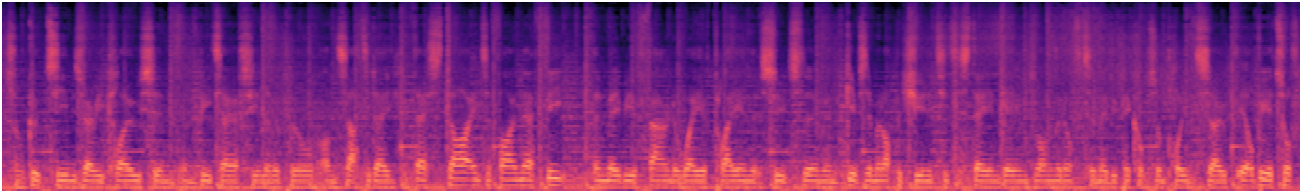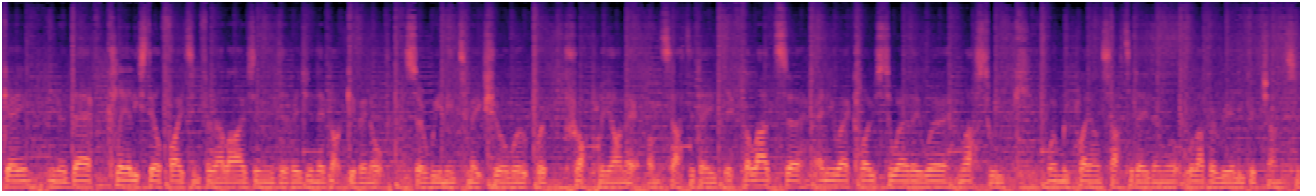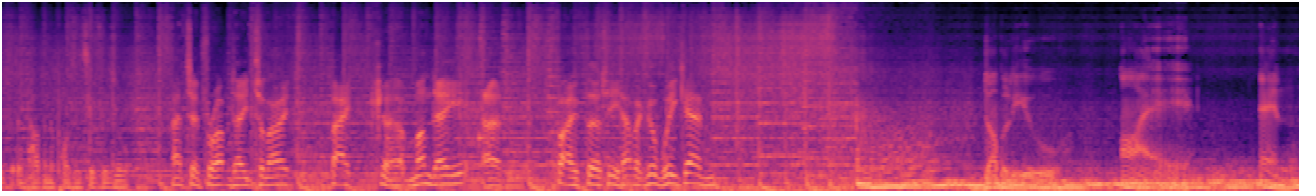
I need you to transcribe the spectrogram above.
some good teams very close and, and beat AFC Liverpool on Saturday. They're starting to find their feet and maybe have found a way of playing that suits them and gives them an opportunity to stay in games long enough to maybe pick up some points. So it'll be a tough game. You know, they're clearly still fighting for their lives in the division. They've not given up. So we need to make sure we're, we're properly on it on Saturday. If the lads are anywhere close to where they were last week, when we play on Saturday, then we'll, we'll have a really good chance of, of, having a positive result. That's it for update tonight. Back uh, Monday at 5:30. Have a good weekend. W I N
